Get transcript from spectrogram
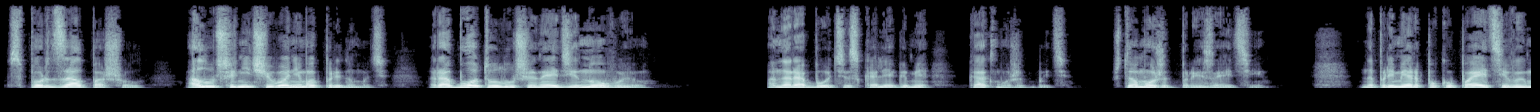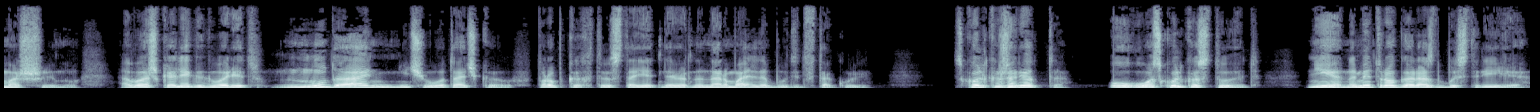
в спортзал пошел? А лучше ничего не мог придумать? Работу лучше найди, новую». А на работе с коллегами как может быть? Что может произойти? Например, покупаете вы машину, а ваш коллега говорит, ну да, ничего, тачка, в пробках-то стоять, наверное, нормально будет в такой. Сколько жрет-то? Ого, сколько стоит? Не, на метро гораздо быстрее.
